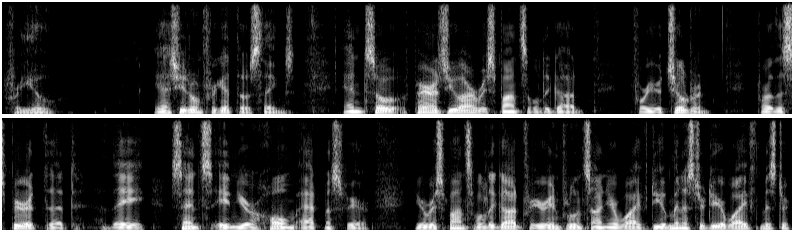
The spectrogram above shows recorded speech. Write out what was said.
for you. Yes, you don't forget those things. And so, parents, you are responsible to God for your children, for the spirit that they sense in your home atmosphere. You're responsible to God for your influence on your wife. Do you minister to your wife, mister?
